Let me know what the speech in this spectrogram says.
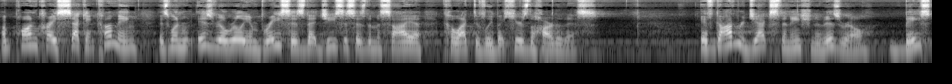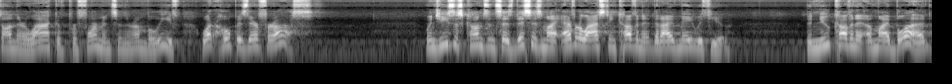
Upon Christ's second coming is when Israel really embraces that Jesus is the Messiah collectively. But here's the heart of this if God rejects the nation of Israel, based on their lack of performance and their unbelief, what hope is there for us? When Jesus comes and says, This is my everlasting covenant that I've made with you, the new covenant of my blood,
